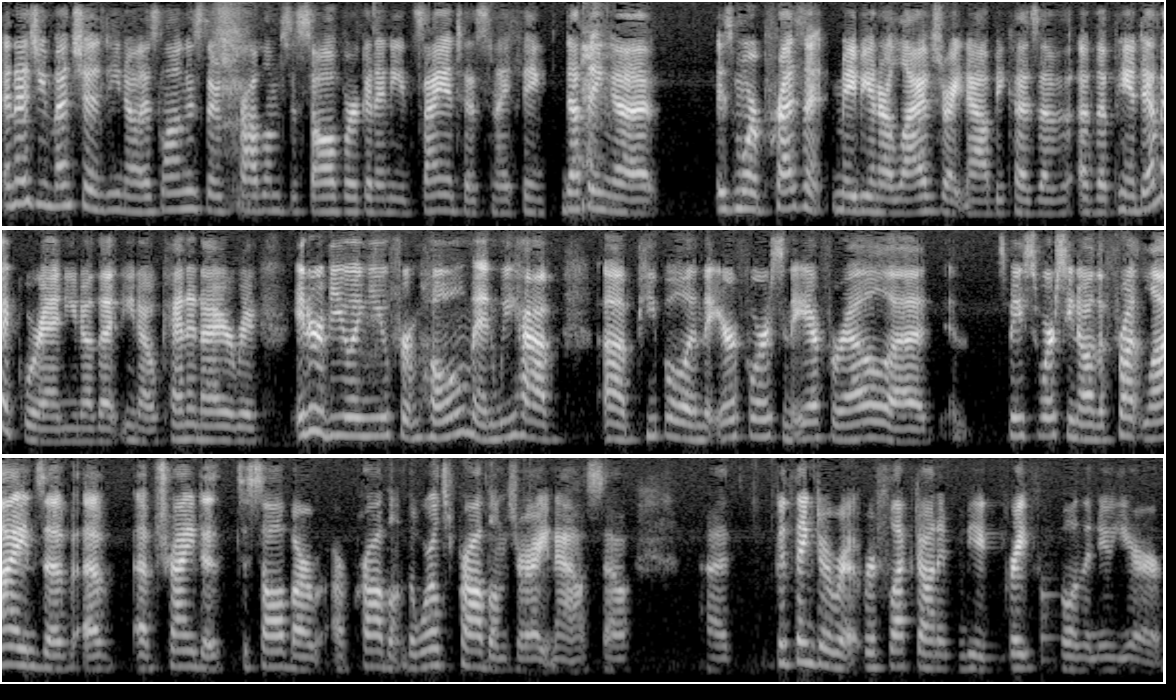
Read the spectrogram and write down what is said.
and as you mentioned, you know, as long as there's problems to solve, we're going to need scientists. And I think nothing uh, is more present maybe in our lives right now because of, of the pandemic we're in. You know, that, you know, Ken and I are interviewing you from home, and we have uh, people in the Air Force and AFRL. Uh, Space Force, you know, on the front lines of, of, of trying to, to solve our, our problem, the world's problems right now. So, uh, good thing to re- reflect on and be grateful in the new year.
